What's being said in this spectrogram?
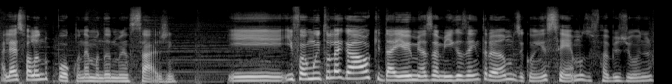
Aliás, falando pouco, né? Mandando mensagem. E, e foi muito legal que daí eu e minhas amigas entramos e conhecemos o Fábio Júnior.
